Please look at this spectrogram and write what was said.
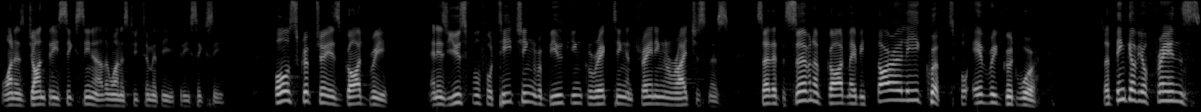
One is John 3:16, another one is 2 Timothy 3:16. All scripture is God-breathed and is useful for teaching, rebuking, correcting and training in righteousness, so that the servant of God may be thoroughly equipped for every good work. So think of your friends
